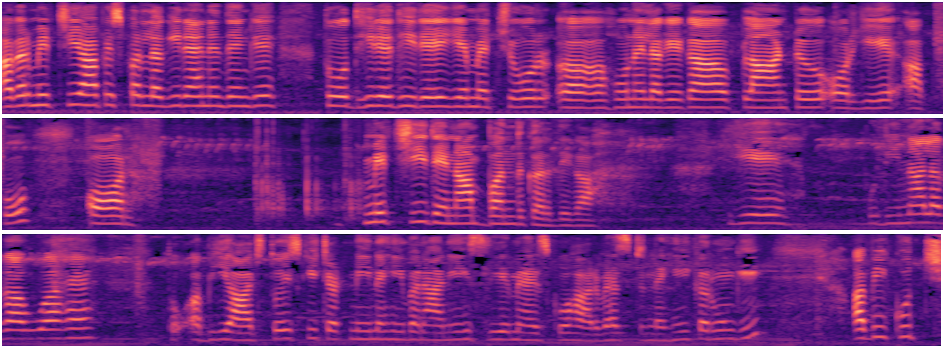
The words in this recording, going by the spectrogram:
अगर मिर्ची आप इस पर लगी रहने देंगे तो धीरे धीरे ये मेच्योर होने लगेगा प्लांट और ये आपको और मिर्ची देना बंद कर देगा। ये पुदीना लगा हुआ है तो अभी आज तो इसकी चटनी नहीं बनानी, इसलिए मैं इसको हार्वेस्ट नहीं करूँगी। अभी कुछ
